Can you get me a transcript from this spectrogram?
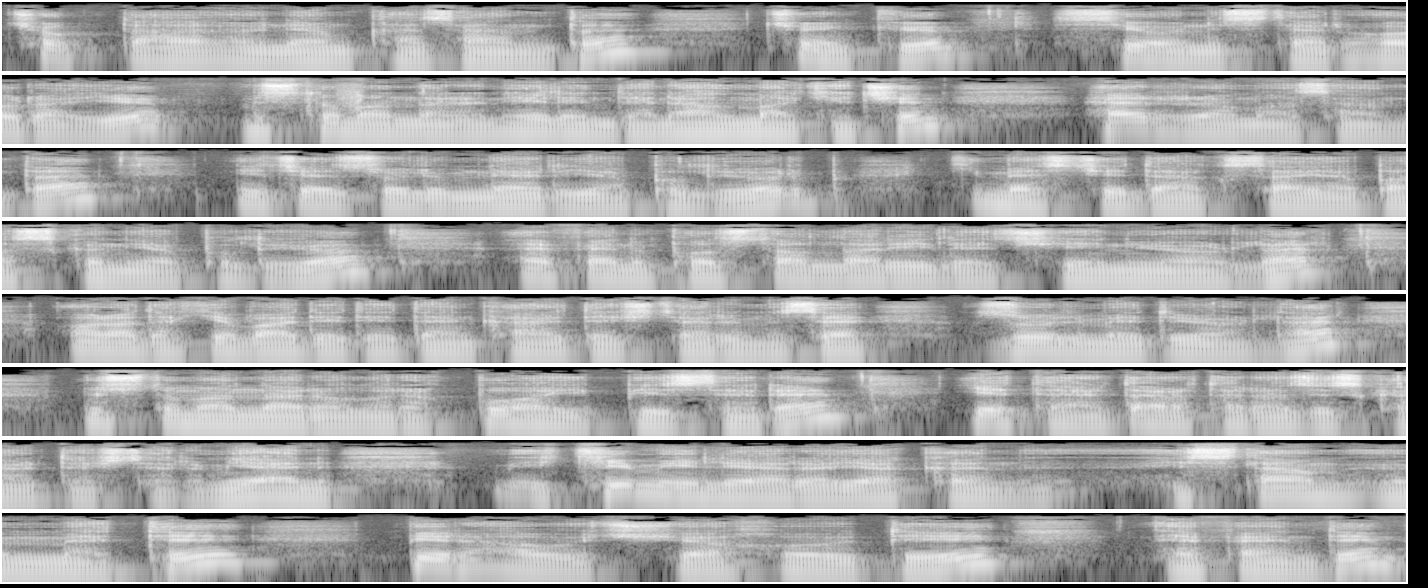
çok daha önem kazandı. Çünkü Siyonistler orayı Müslümanların elinden almak için her Ramazan'da nice zulümler yapılıyor. Mescid-i Aksa'ya baskın yapılıyor. Efendim postallarıyla çiğniyorlar. Oradaki ibadet eden kardeşlerimize zulmediyorlar. Müslümanlar olarak bu ayıp bizlere yeter de artar aziz kardeşlerim. Yani 2 milyara yakın İslam ümmeti bir avuç Yahudi efendim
